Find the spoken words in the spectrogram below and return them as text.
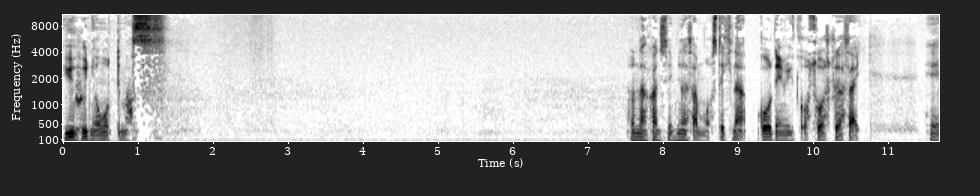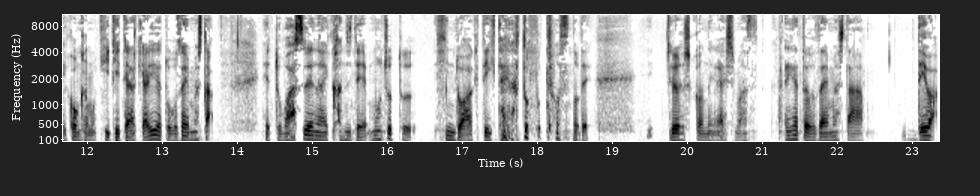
いうふうに思ってます。そんな感じで皆さんも素敵なゴールデンウィークをお過ごしください。えー、今回も聞いていただきありがとうございました。えっと、忘れない感じでもうちょっと頻度を上げていきたいなと思ってますので、よろしくお願いします。ありがとうございました。では。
